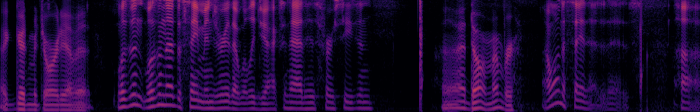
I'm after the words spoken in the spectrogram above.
a good majority of it. Wasn't wasn't that the same injury that Willie Jackson had his first season? Uh, I don't remember. I want to say that it is. Uh,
